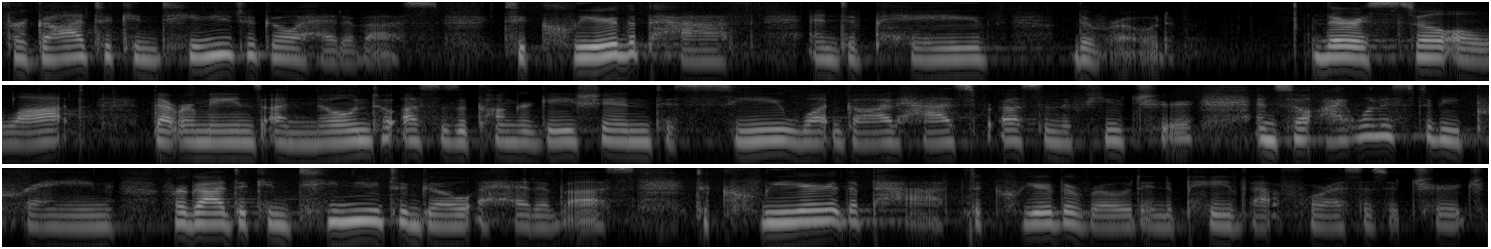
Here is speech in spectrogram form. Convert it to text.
for God to continue to go ahead of us, to clear the path, and to pave the road. There is still a lot that remains unknown to us as a congregation to see what God has for us in the future. And so I want us to be praying for God to continue to go ahead of us, to clear the path, to clear the road, and to pave that for us as a church,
